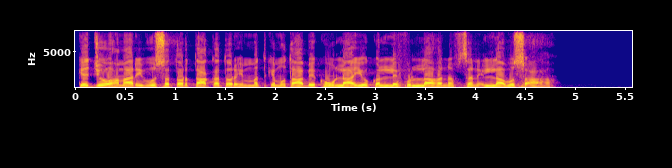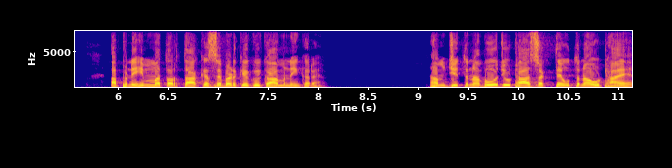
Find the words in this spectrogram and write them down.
کہ جو ہماری وسعت اور طاقت اور ہمت کے مطابق ہوں۔ لا یکلف اللہ نفسن اللہ وسعہ اپنی ہمت اور طاقت سے بڑھ کے کوئی کام نہیں کریں۔ ہم جتنا بوجھ اٹھا سکتے ہیں اتنا اٹھائیں۔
